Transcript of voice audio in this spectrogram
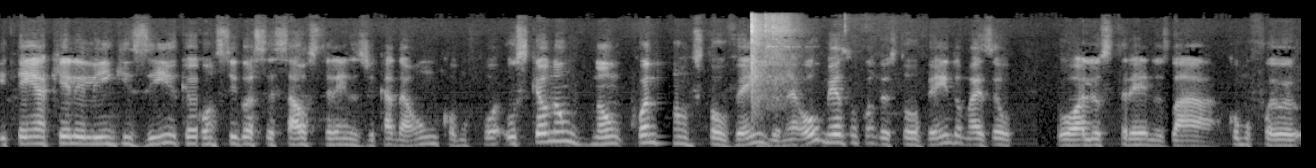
e tem aquele linkzinho que eu consigo acessar os treinos de cada um, como for. Os que eu não, não quando não estou vendo, né? Ou mesmo quando eu estou vendo, mas eu eu olho os treinos lá, como foi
